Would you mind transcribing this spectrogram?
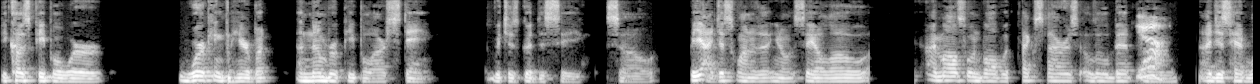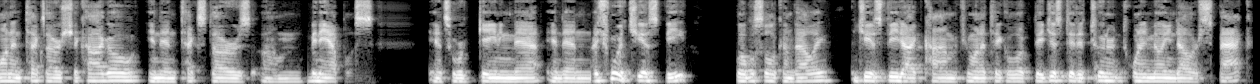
because people were working from here, but a number of people are staying, which is good to see. So, but yeah, I just wanted to, you know, say hello. I'm also involved with Techstars a little bit. Yeah. Um, I just had one in Techstars Chicago and then Techstars um, Minneapolis. And so we're gaining that. And then I just went GSV, Global Silicon Valley, GSV.com, if you want to take a look. They just did a $220 million SPAC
